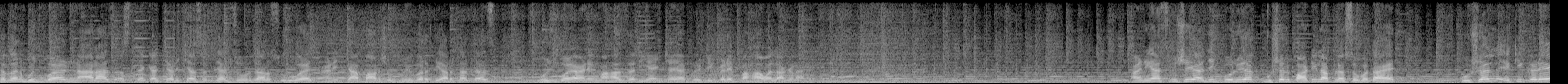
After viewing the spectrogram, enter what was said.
छगन भुजबळ नाराज असल्याच्या चर्चा सध्या जोरदार सुरू आहेत आणि त्या पार्श्वभूमीवरती अर्थातच भुजबळ आणि महाजन यांच्या या भेटीकडे पाहावं लागणार आहे. आणि याचविषयी अधिक बोलूया कुशल पाटील आपल्यासोबत आहेत. कुशल एकीकडे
